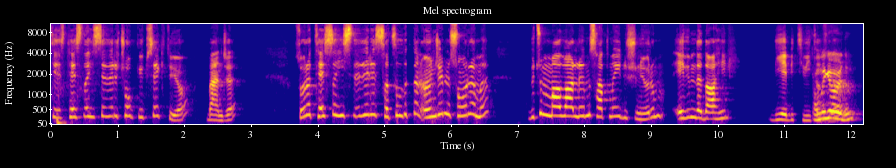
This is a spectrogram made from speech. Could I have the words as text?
Te- Tesla hisseleri çok yüksek diyor bence. Sonra Tesla hisseleri satıldıktan önce mi sonra mı bütün mal varlığımı satmayı düşünüyorum. Evim de dahil diye bir tweet Onu atıyor. gördüm.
